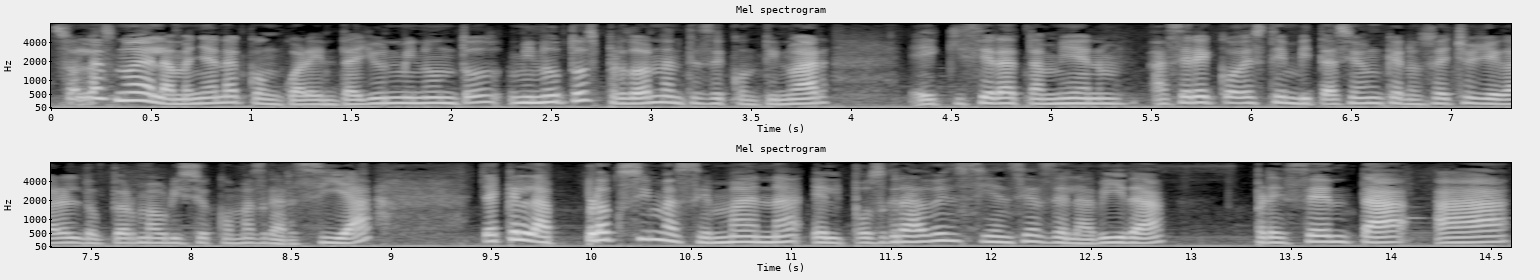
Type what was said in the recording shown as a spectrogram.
Son las nueve de la mañana con 41 minutos, minutos perdón, antes de continuar, quisiera también hacer eco de esta invitación que nos ha hecho llegar el doctor Mauricio Comas García ya que la próxima semana el posgrado en Ciencias de la Vida presenta a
